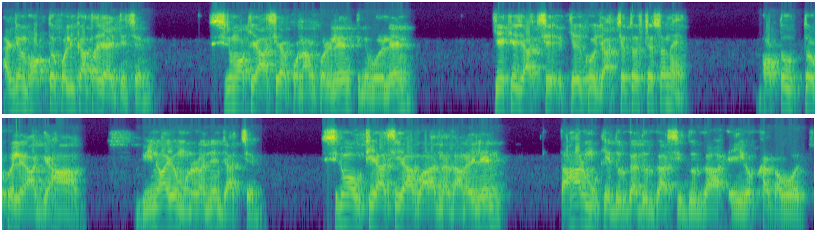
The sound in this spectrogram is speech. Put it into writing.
একজন ভক্ত কলিকাতা যাইতেছেন। শ্রীমকে আসিয়া প্রণাম করিলেন, তিনি বলিলেন, কে কে যাচ্ছে, কেউ কেউ যাচ্ছে তো স্টেশনে? ভক্ত উত্তর করিলেন, আজ্ঞে, হাঁ, বিনয় ও মনোরঞ্জন যাচ্ছেন। শ্রীম উঠিয়া আসিয়া বারান্দা দাঁড়াইলেন। তাহার মুখে দুর্গা দুর্গা, শ্রী দুর্গা, এই রক্ষা কবচ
